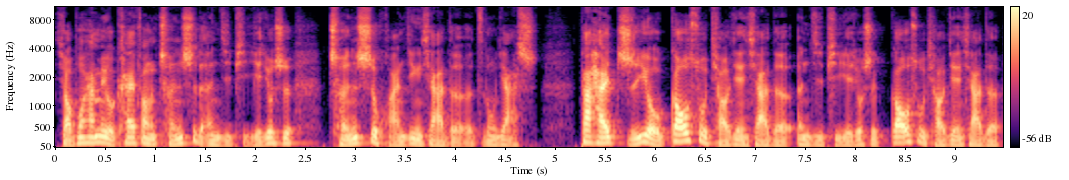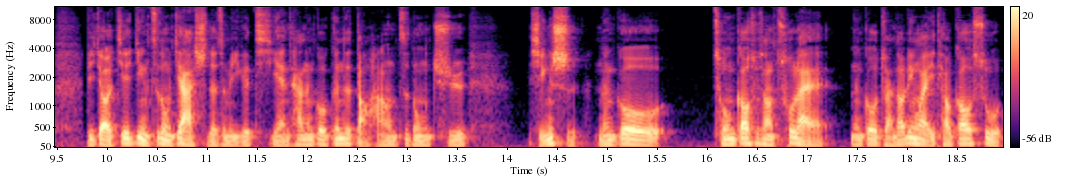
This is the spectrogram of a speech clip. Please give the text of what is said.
小鹏还没有开放城市的 NGP，也就是城市环境下的自动驾驶，它还只有高速条件下的 NGP，也就是高速条件下的比较接近自动驾驶的这么一个体验，它能够跟着导航自动去行驶，能够从高速上出来，能够转到另外一条高速，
